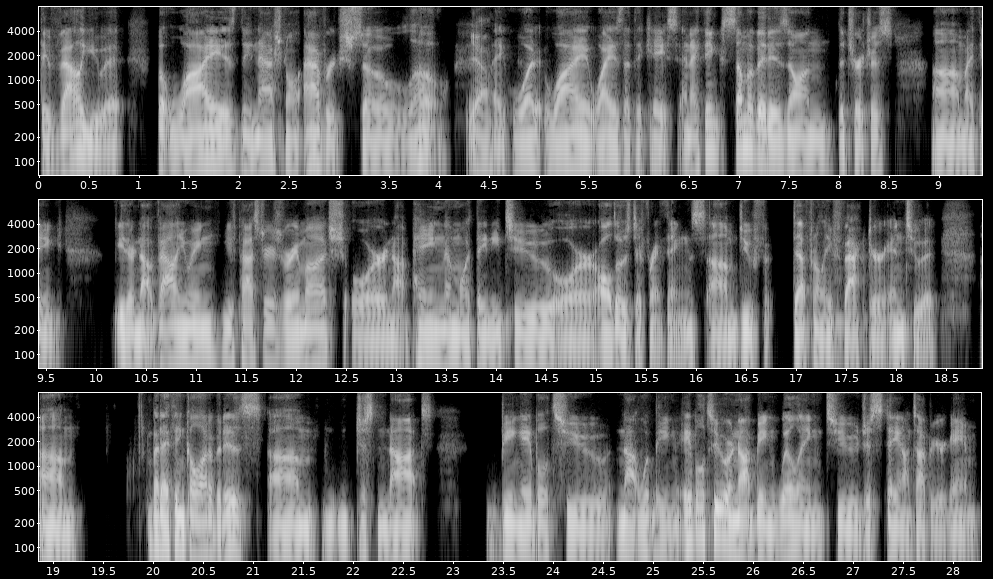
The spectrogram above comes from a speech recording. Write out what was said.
they value it, but why is the national average so low? Yeah. Like what why why is that the case? And I think some of it is on the churches. Um, I think either not valuing youth pastors very much or not paying them what they need to or all those different things um, do f- definitely factor into it. Um, but I think a lot of it is um, just not being able to not being able to or not being willing to just stay on top of your game.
